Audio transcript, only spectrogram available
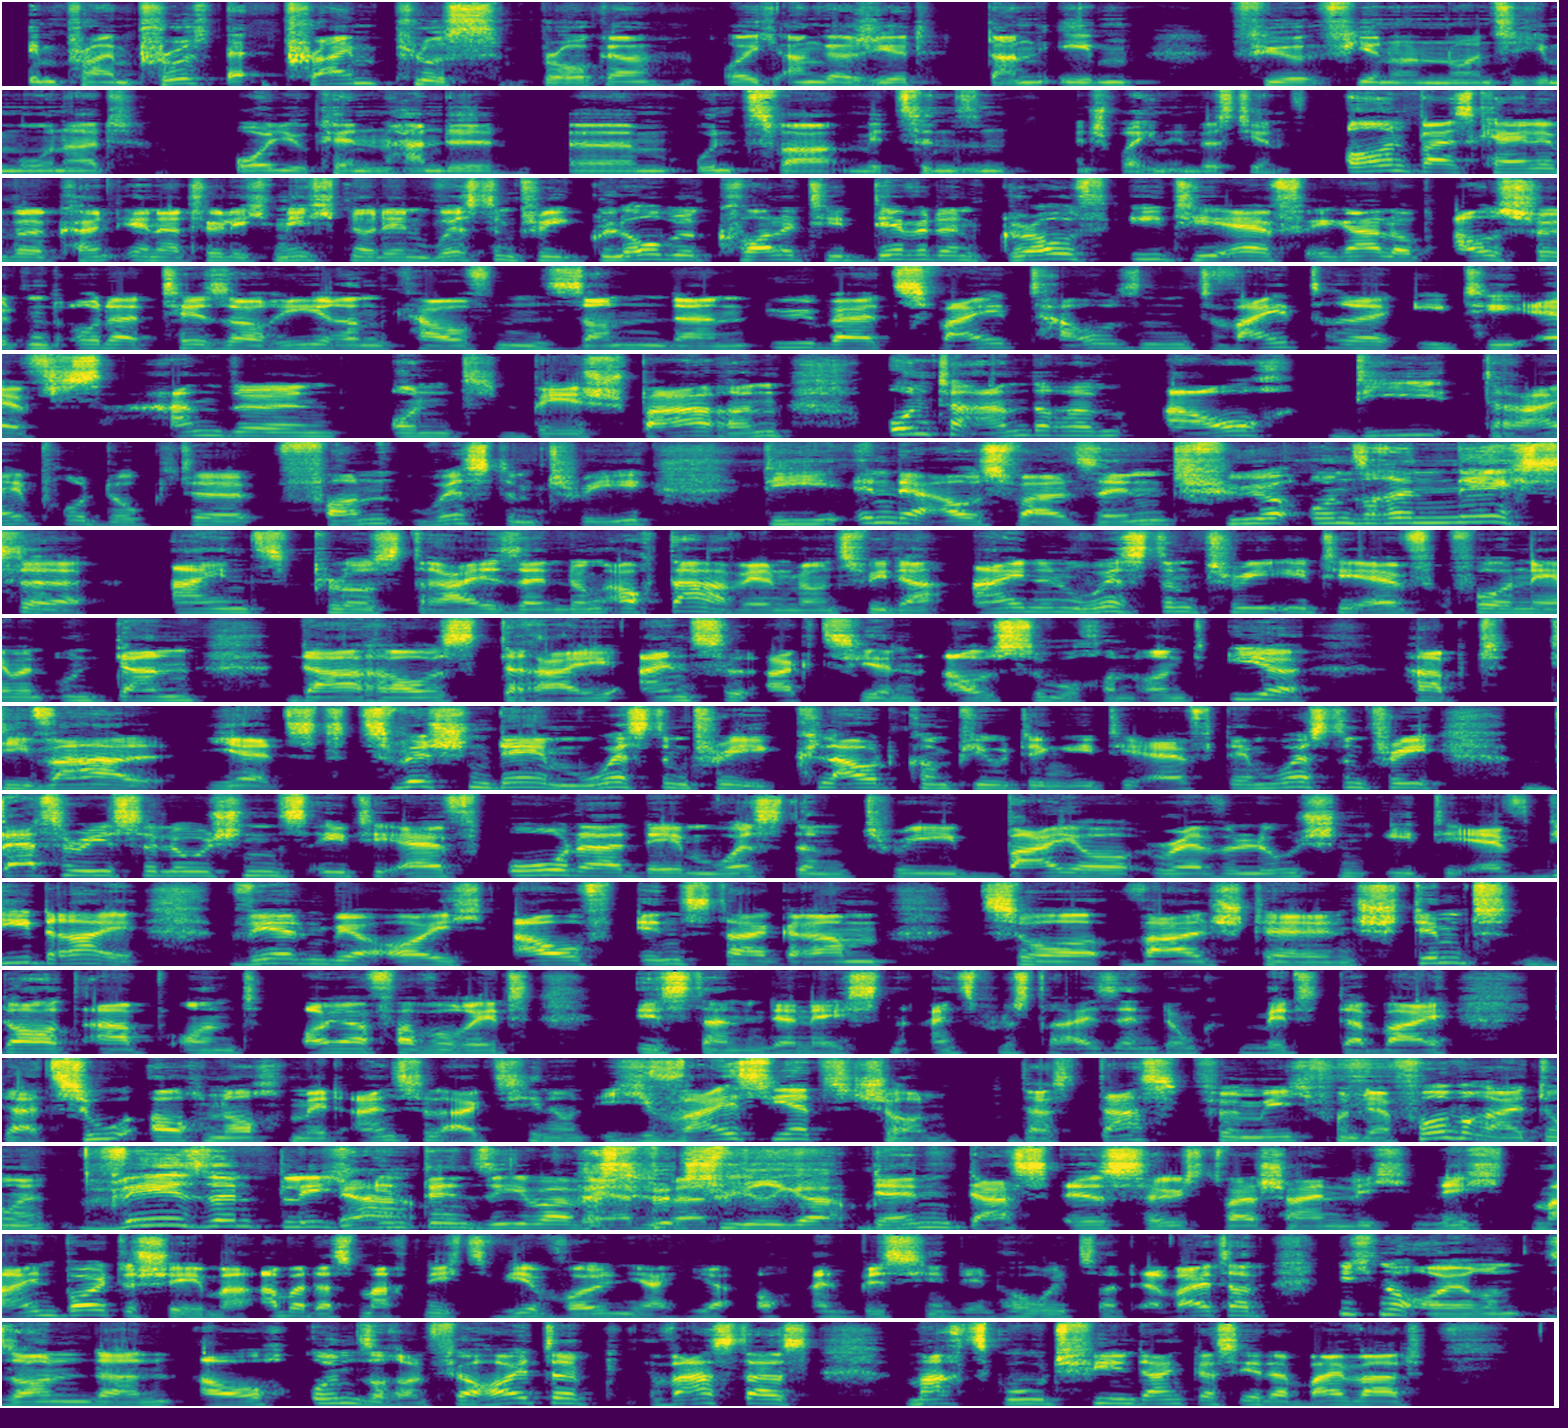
im Prime Plus, äh, Prime Plus Broker euch engagiert, dann eben für 4,99 im Monat All-You-Can-Handel ähm, und zwar mit Zinsen entsprechend investieren. Und bei Scalable könnt ihr natürlich nicht nur den Wisdom Tree Global Quality Dividend Growth ETF, egal ob ausschüttend oder tesorierend kaufen, sondern über 2000 weitere ETFs handeln und besparen. Unter anderem auch die drei Produkte von Wisdom Tree, die in der Auswahl sind für unsere nächste 1 plus 3 Sendung. Auch da werden wir uns wieder einen Wisdom Tree ETF vornehmen und dann daraus drei Einzelaktien aussuchen. Und ihr habt die Wahl jetzt zwischen dem Wisdom Tree Cloud Computing ETF, dem Wisdom Tree Battery Solutions ETF oder dem Wisdom Tree Bio Revolution ETF. Die drei werden wir euch auf Instagram zur Wahl stellen. Stimmt dort ab und euer Favorit ist dann in der nächsten 1 plus 3 Sendung mit dabei. Dazu auch noch mit Einzelaktien. Und ich weiß jetzt schon, dass das für mich von der Vorbereitung wesentlich ja, intensiver werden wird. schwieriger. Denn das ist höchstwahrscheinlich nicht mein Beuteschema. Aber das macht nichts. Wir wollen ja hier auch ein bisschen den Horizont erweitern. Nicht nur euren, sondern auch unseren. Für heute war's das. Macht's gut. Vielen Dank, dass ihr dabei wart.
